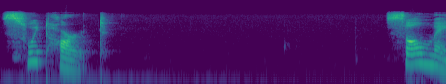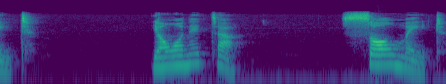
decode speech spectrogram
sweetheart soulmate 영혼의 짝 soulmate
